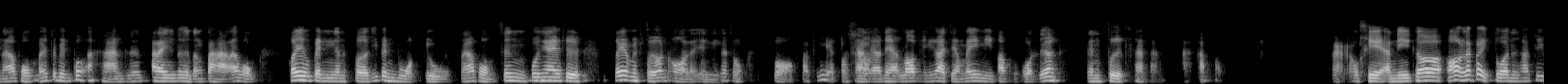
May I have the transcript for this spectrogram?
นะครับผมไม่ว่าจะเป็นพวกอาหารหรืออะไรอื่นๆต่างๆนะครับผม ก็ยังเป็นเงินเฟ้อที่เป็นบวกอยู่นะครับผมซึ่งพูดง่ายๆคือก็ยังเป็นเฟ้ออ่อนๆแหละออืย่างมที่กระทรวงพาณิชย์บอกครับพี่เอกเพราะคฉะรันั้นบแล้วเนี่ยรอบนี้ก็อาจจะไม่มีความกังวลเรื่องเงินเฟ้อขนาดนั้นนะครับผมอาโอเค อันนี้ก็อ๋อแล้วก็อีกตัวหนึ่งครับ ที่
